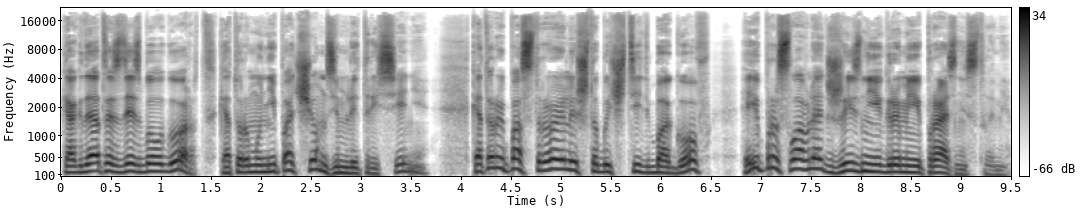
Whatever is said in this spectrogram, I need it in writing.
Когда-то здесь был город, которому нипочем землетрясение, который построили, чтобы чтить богов и прославлять жизнь играми и празднествами.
